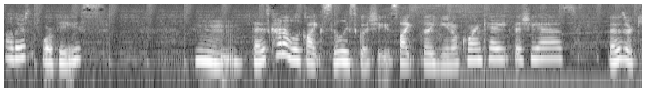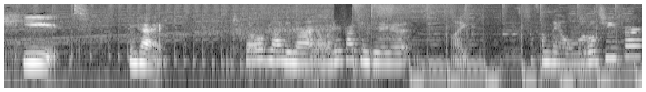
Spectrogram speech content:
Oh, there's a four piece. Hmm, those kind of look like silly squishies, like the unicorn cake that she has. Those are cute. Okay, $12.99. I wonder if I can do like something a little cheaper.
